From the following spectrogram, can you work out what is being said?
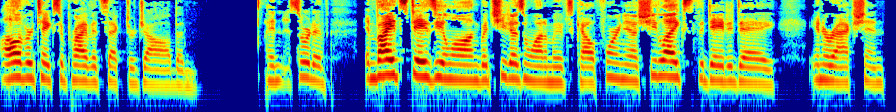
Oliver takes a private sector job and and sort of invites Daisy along, but she doesn't want to move to California. She likes the day to day interaction.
